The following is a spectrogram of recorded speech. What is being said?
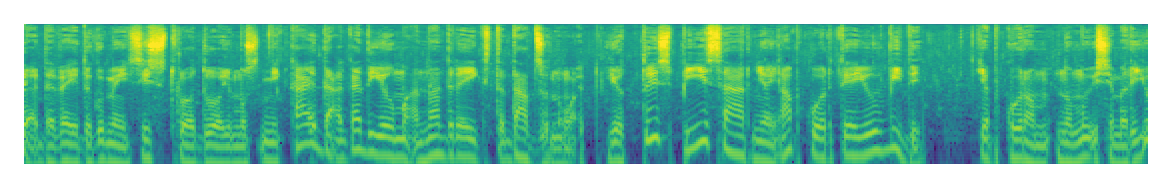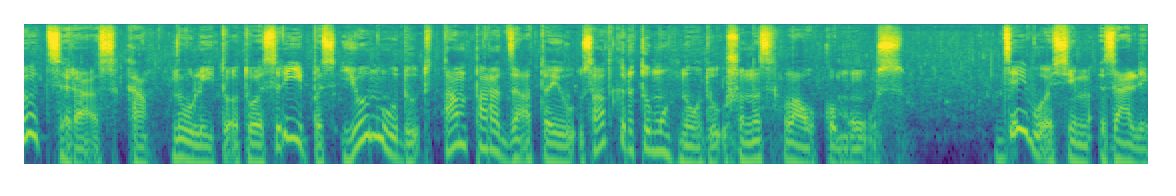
tāda veida gumijas izstrādājumus nekādā gadījumā nedrīkst dadzunot, jo tas piesārņoja apkārtējo vidi. Jebkuram no mums ir jāatcerās, ka nulītotos rīpas jānodūt tam paredzētajos atkritumu nodūšanas laukumos. Dzīvosim zaļi,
